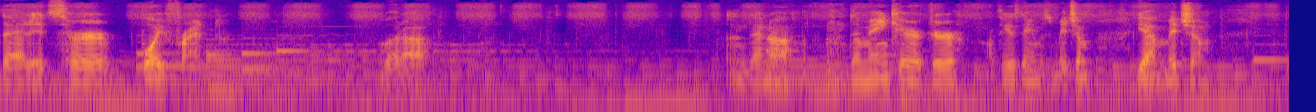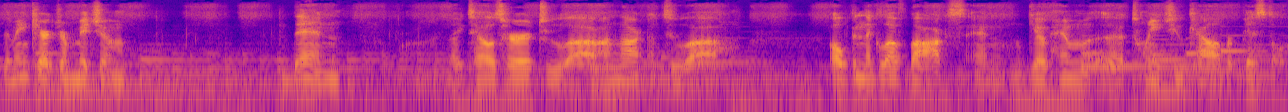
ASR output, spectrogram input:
that it's her boyfriend, but uh, and then uh, the main character, I think his name is Mitchum. Yeah, Mitchum. The main character Mitchum then like tells her to uh, unlock to uh, open the glove box and give him a 22 caliber pistol.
